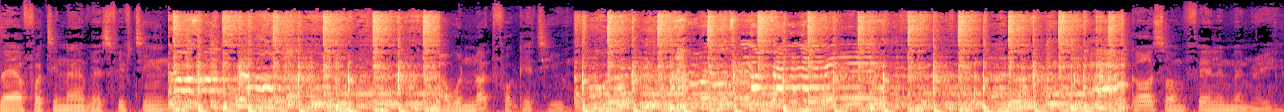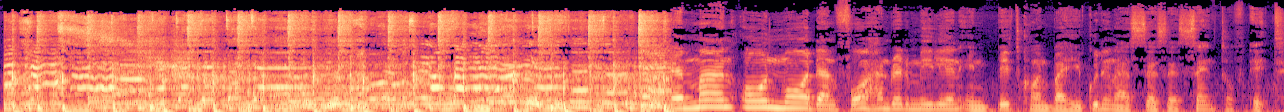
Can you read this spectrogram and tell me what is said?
Isaiah 49, verse 15. I will not forget you. God's unfailing memory. A man owned more than 400 million in Bitcoin, but he couldn't access a cent of it.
